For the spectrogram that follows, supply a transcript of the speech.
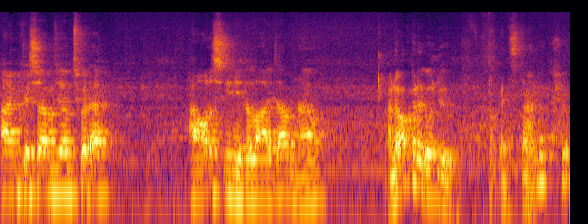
I'm Chris Ramsey on Twitter. I honestly need to lie down now. I know I better go and do a fucking stand-up show.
